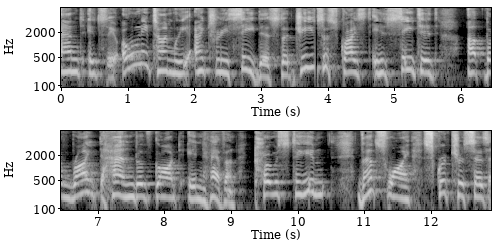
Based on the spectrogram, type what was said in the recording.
And it's the only time we actually see this that Jesus Christ is seated at the right hand of God in heaven, close to him. That's why scripture says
